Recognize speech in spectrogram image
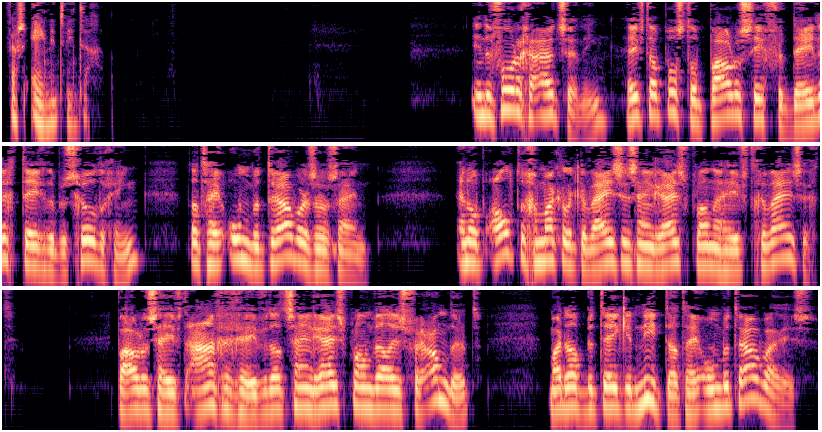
vers 21. In de vorige uitzending heeft apostel Paulus zich verdedigd tegen de beschuldiging dat hij onbetrouwbaar zou zijn en op al te gemakkelijke wijze zijn reisplannen heeft gewijzigd. Paulus heeft aangegeven dat zijn reisplan wel is veranderd, maar dat betekent niet dat hij onbetrouwbaar is.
